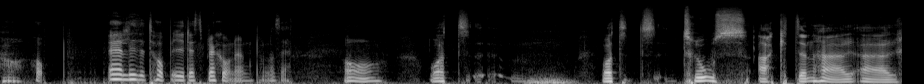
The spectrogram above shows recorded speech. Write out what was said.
ja. hopp. Ett litet hopp i desperationen på något sätt. Ja, och att, och att trosakten här är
